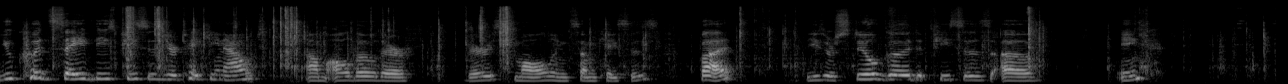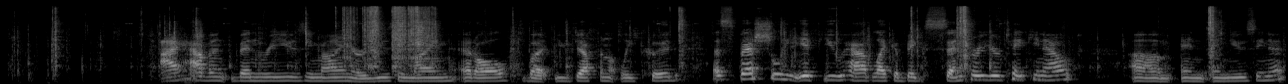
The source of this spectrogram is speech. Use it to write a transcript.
you could save these pieces you're taking out um, although they're very small in some cases. But these are still good pieces of ink. I haven't been reusing mine or using mine at all, but you definitely could, especially if you have like a big center you're taking out um, and, and using it.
